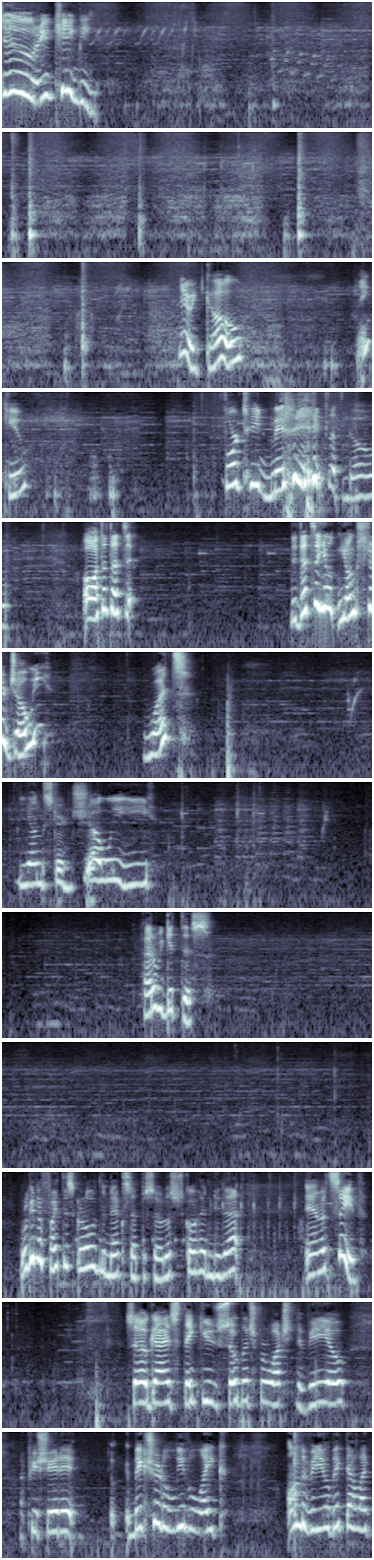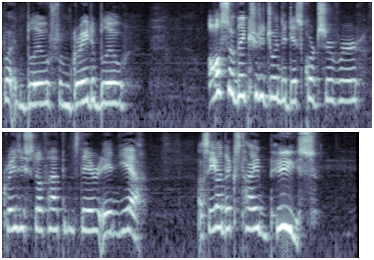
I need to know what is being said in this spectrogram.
Dude, are you kidding me? There we go. Thank you. 14 minutes. Let's go. Oh, I thought that's it. Did that say young, youngster Joey? What? Youngster Joey. How do we get this? We're gonna fight this girl in the next episode. Let's just go ahead and do that. And let's save. So guys, thank you so much for watching the video. I appreciate it. Make sure to leave a like on the video. Make that like button blue from gray to blue. Also, make sure to join the Discord server. Crazy stuff happens there. And yeah, I'll see y'all next time. Peace.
